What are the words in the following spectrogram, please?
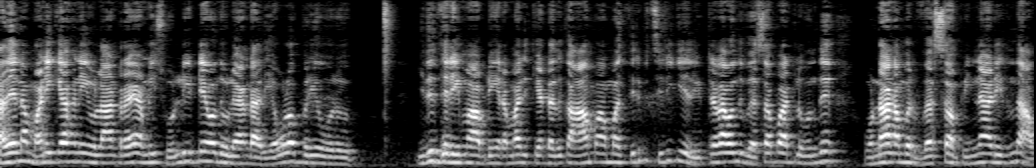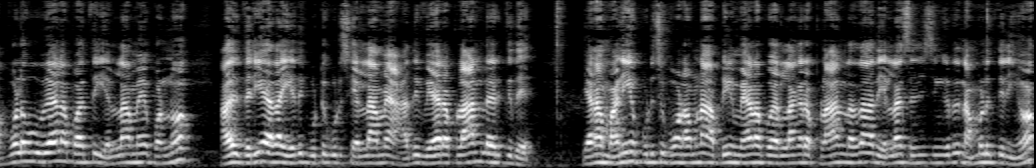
அது என்ன மணிக்காக நீ விளையாடுற அப்படின்னு சொல்லிகிட்டே வந்து விளையாண்டா அது எவ்வளோ பெரிய ஒரு இது தெரியுமா அப்படிங்கிற மாதிரி கேட்டதுக்கு ஆமாம் ஆமாம் திருப்பி சிரிக்கிது. லிட்டராக வந்து விஷப்பாட்டில் வந்து ஒன்றா நம்பர் விஷம் பின்னாடி இருந்து அவ்வளவு வேலை பார்த்து எல்லாமே பண்ணும். அது தெரியாதா? எதுக்கு விட்டு குடிச்சு எல்லாமே? அது வேறு பிளானில் இருக்குது. ஏன்னா மணியை பிடிச்சி போனோம்னா அப்படியே மேலே போயிடலாங்கிற பிளானில் தான் அது எல்லாம் செஞ்சுச்சுங்கிறது நம்மளுக்கு தெரியும்.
